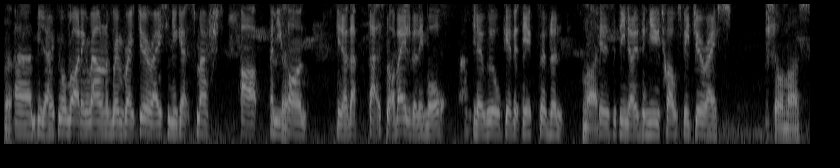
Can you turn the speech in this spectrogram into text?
Yeah. Um, you know, if you're riding around on a rim brake Dura-Ace and you get smashed up and you Yeah. can't, you know, that that's not available anymore. You know, we'll give it the equivalent, Nice. which is you know the new 12-speed Dura-Ace. So nice.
